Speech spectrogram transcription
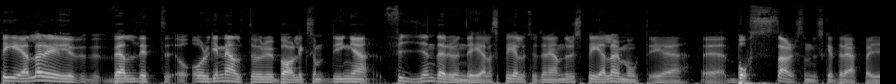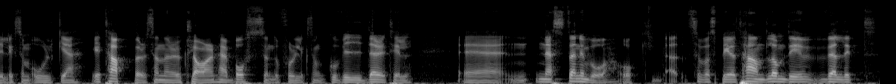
spelar är ju väldigt originellt och det är bara liksom, det är inga fiender under hela spelet, utan det enda du spelar mot är eh, bossar som du ska dräpa i liksom olika etapper. Och sen när du klarar den här bossen, då får du liksom gå vidare till eh, nästa nivå. Och alltså vad spelet handlar om, det är väldigt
